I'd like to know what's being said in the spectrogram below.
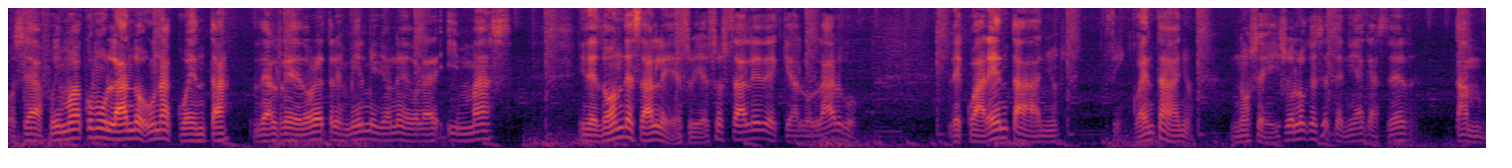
o sea, fuimos acumulando una cuenta de alrededor de 3 mil millones de dólares y más. ¿Y de dónde sale eso? Y eso sale de que a lo largo de 40 años, 50 años, no se hizo lo que se tenía que hacer tan,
